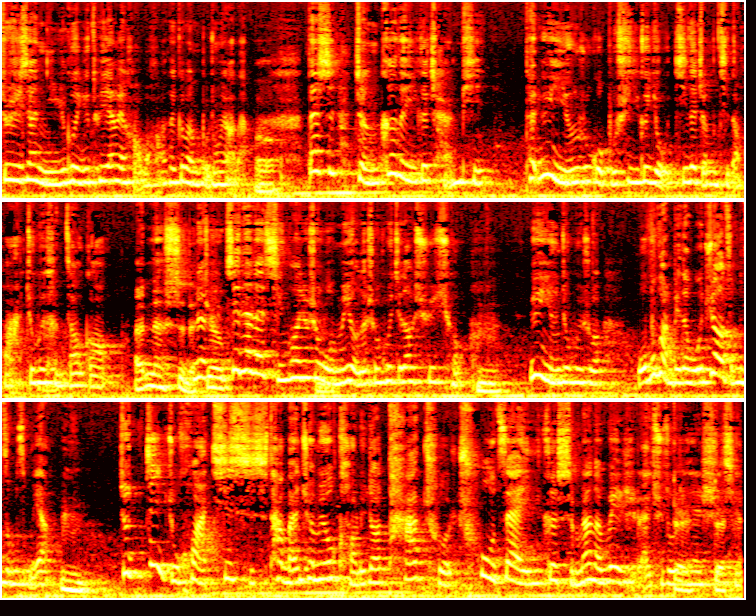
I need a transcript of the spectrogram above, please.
就是像你如果一个推荐位好不好，它根本不重要的。嗯，但是整个的一个产品。它运营如果不是一个有机的整体的话，就会很糟糕。呃，那是的。就现在的情况就是，我们有的时候会接到需求，嗯，运营就会说，我不管别的，我就要怎么怎么怎么样。嗯，就这句话其实是他完全没有考虑到他所处在一个什么样的位置来去做这件事情。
